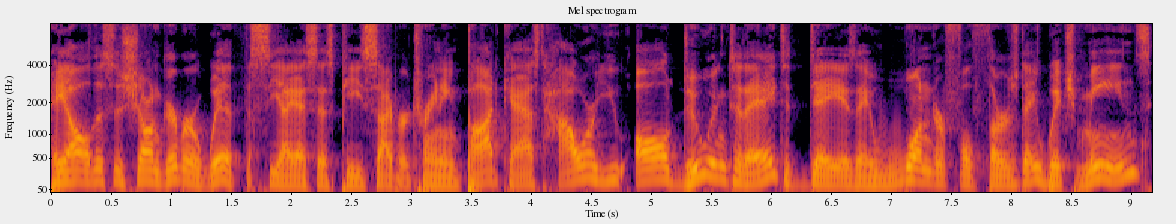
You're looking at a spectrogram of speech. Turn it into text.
Hey, all, this is Shon Gerber with the CISSP Cyber Training Podcast. How are you all doing today? Today is a wonderful Thursday, which means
